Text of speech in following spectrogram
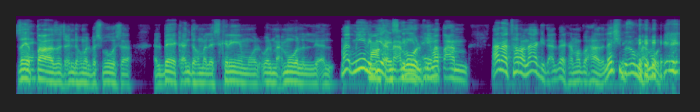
زي إيه. الطازج عندهم البسبوسة البيك عندهم الايس كريم وال- والمعمول اللي ال... ما مين يبيع معمول في إيه. مطعم؟ أنا ترى ناقد على البيك على الموضوع هذا. ليش يبيعون معمول؟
